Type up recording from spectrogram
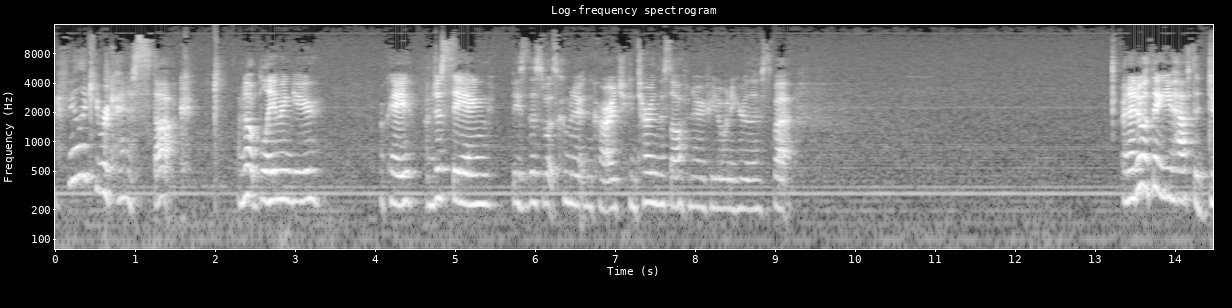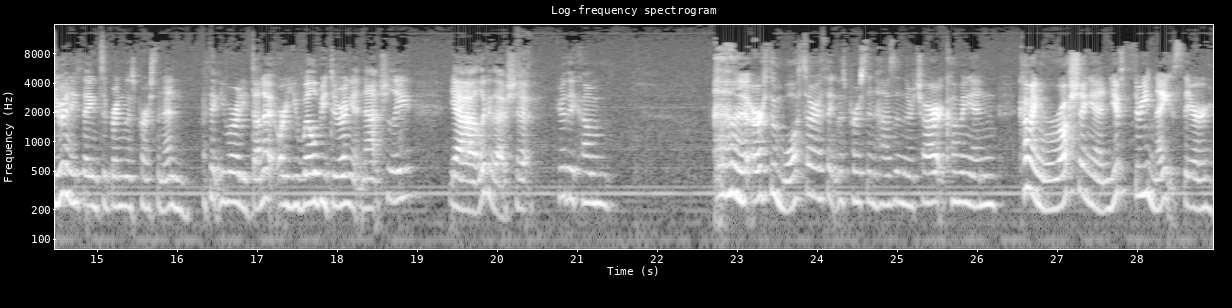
I feel like you were kind of stuck. I'm not blaming you, okay? I'm just saying this, this is what's coming out in the cards. You can turn this off now if you don't want to hear this, but And I don't think you have to do anything to bring this person in. I think you've already done it or you will be doing it naturally. Yeah, look at that shit. Here they come. Earth and water I think this person has in their chart coming in, coming rushing in. You have three knights there.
